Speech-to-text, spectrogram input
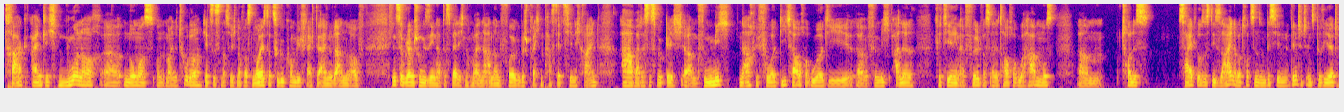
Trag eigentlich nur noch äh, Nomos und meine Tudor. Jetzt ist natürlich noch was Neues dazu gekommen, wie vielleicht der ein oder andere auf Instagram schon gesehen hat. Das werde ich nochmal in einer anderen Folge besprechen. Passt jetzt hier nicht rein. Aber das ist wirklich ähm, für mich nach wie vor die Taucheruhr, die äh, für mich alle Kriterien erfüllt, was eine Taucheruhr haben muss. Ähm, tolles, zeitloses Design, aber trotzdem so ein bisschen Vintage inspiriert.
